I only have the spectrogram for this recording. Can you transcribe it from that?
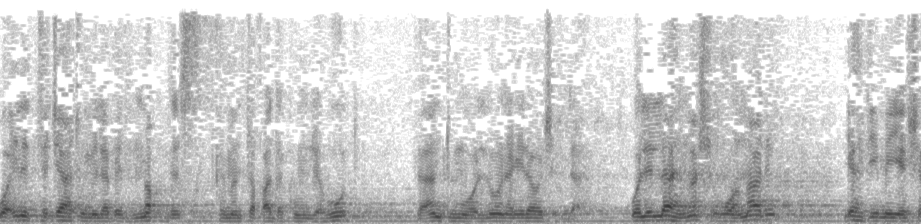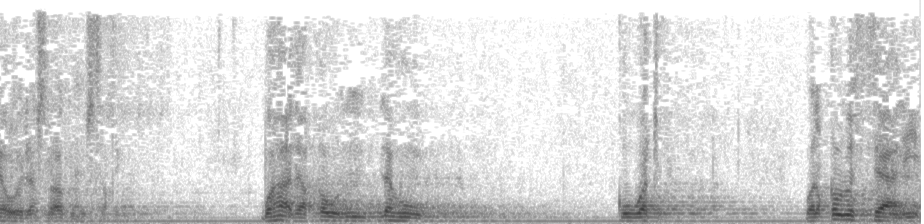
وإن اتجهتم إلى بيت المقدس كما انتقدكم اليهود فأنتم مولون إلى وجه الله. ولله المشرق والمغرب يهدي من يشاء إلى صراط مستقيم. وهذا قول له قوته. والقول الثاني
